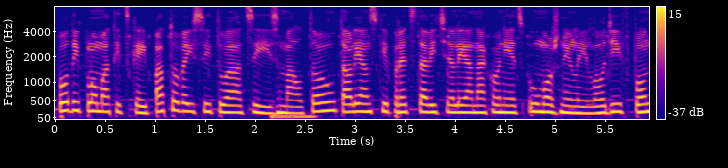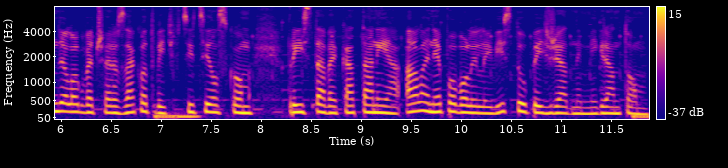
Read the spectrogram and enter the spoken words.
Po diplomatickej patovej situácii s Maltou talianskí predstavitelia nakoniec umožnili lodi v pondelok večer zakotviť v Sicílskom prístave Katania, ale nepovolili vystúpiť žiadnym migrantom.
